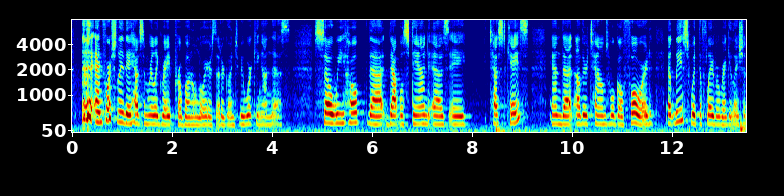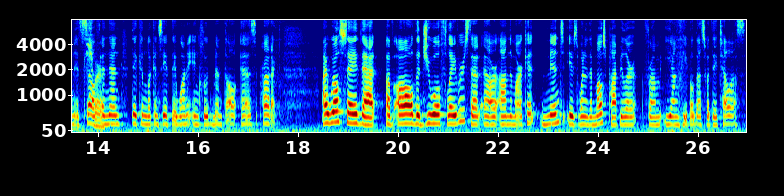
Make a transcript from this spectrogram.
and fortunately, they have some really great pro bono lawyers that are going to be working on this. So we hope that that will stand as a test case and that other towns will go forward, at least with the flavor regulation itself, Sure. and then they can look and see if they want to include menthol as a product. I will say that of all the Juul flavors that are on the market, mint is one of the most popular from young people. That's what they tell us.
